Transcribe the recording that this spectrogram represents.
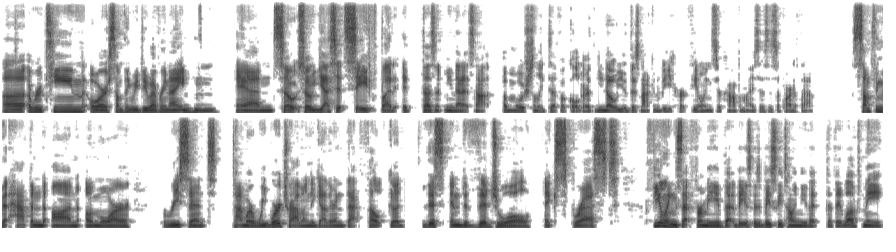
uh, a routine or something we do every night. Mm-hmm. And so, so yes, it's safe, but it doesn't mean that it's not emotionally difficult or, you know, you, there's not going to be hurt feelings or compromises as a part of that. Something that happened on a more recent time where we were traveling together and that felt good. This individual expressed feelings that for me that is basically telling me that that they loved me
